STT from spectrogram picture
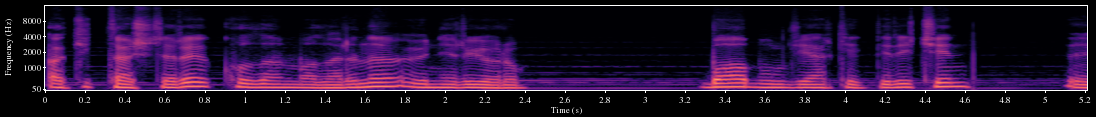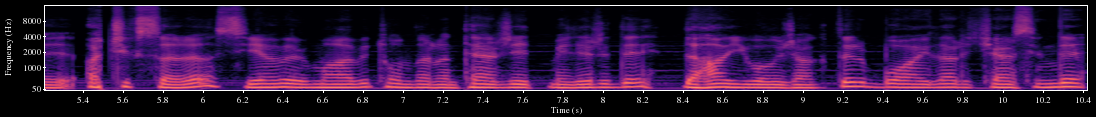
akik taşları kullanmalarını öneriyorum. Boğa burcu erkekleri için eee, açık sarı, siyah ve mavi tonlarını tercih etmeleri de daha iyi olacaktır. Bu aylar içerisinde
